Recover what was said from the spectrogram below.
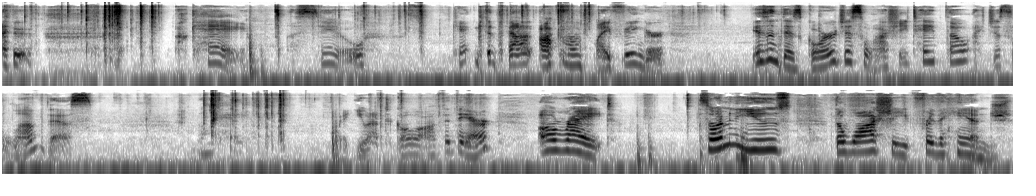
okay, so can't get that off of my finger. Isn't this gorgeous washi tape though? I just love this. Okay, but you have to go off of there. All right, so I'm going to use the washi for the hinge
